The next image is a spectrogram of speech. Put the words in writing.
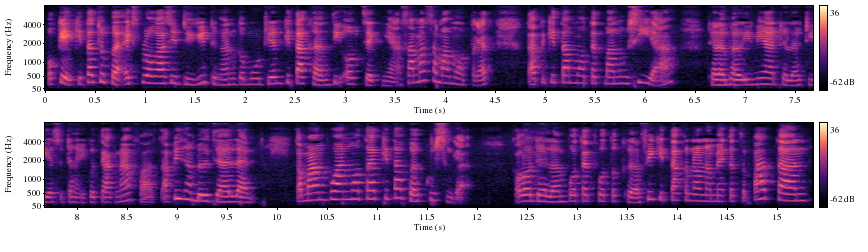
Oke, kita coba eksplorasi diri dengan kemudian kita ganti objeknya. Sama-sama motret, tapi kita motret manusia. Dalam hal ini adalah dia sedang ikut karnaval, tapi sambil jalan. Kemampuan motret kita bagus enggak? Kalau dalam potret fotografi kita kenal namanya kecepatan,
